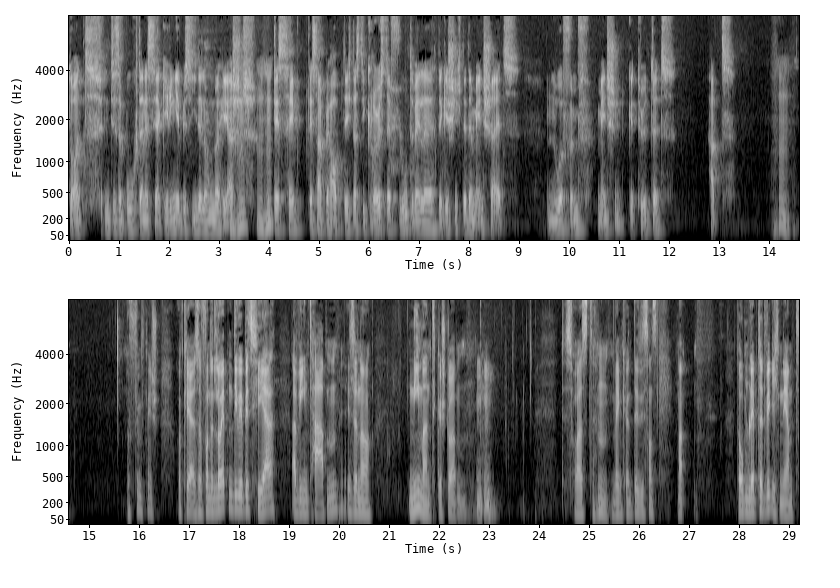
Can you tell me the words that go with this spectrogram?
dort in dieser Bucht eine sehr geringe Besiedelung nur herrscht. Und deshalb, deshalb behaupte ich, dass die größte Flutwelle der Geschichte der Menschheit nur fünf Menschen getötet hat. Hm. Nur fünf Menschen. Okay, also von den Leuten, die wir bisher erwähnt haben, ist ja noch niemand gestorben. Mhm. Das heißt, hm, wen könnte die sonst. Man, da oben lebt halt wirklich niemand.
